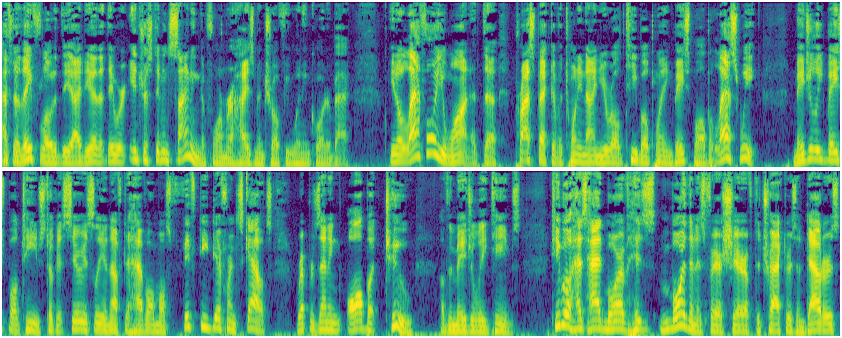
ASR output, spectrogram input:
after they floated the idea that they were interested in signing the former Heisman Trophy winning quarterback. You know, laugh all you want at the prospect of a 29 year old Tebow playing baseball, but last week, Major League Baseball teams took it seriously enough to have almost 50 different scouts representing all but two of the major league teams. Tebow has had more of his, more than his fair share of detractors and doubters,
